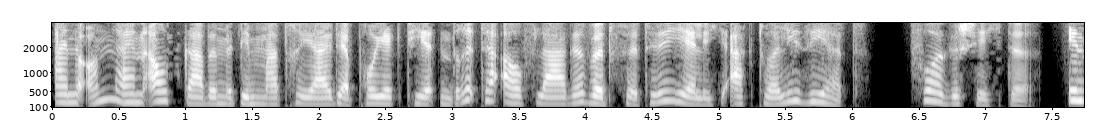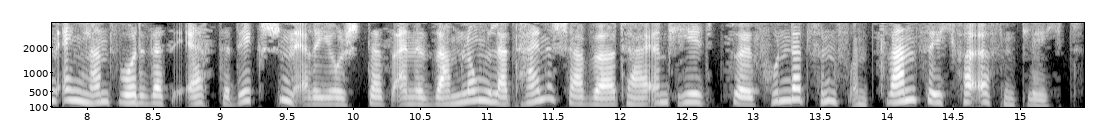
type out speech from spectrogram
Eine Online-Ausgabe mit dem Material der projektierten dritte Auflage wird vierteljährlich aktualisiert. Vorgeschichte in England wurde das erste Dictionary, das eine Sammlung lateinischer Wörter enthielt, 1225 veröffentlicht.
